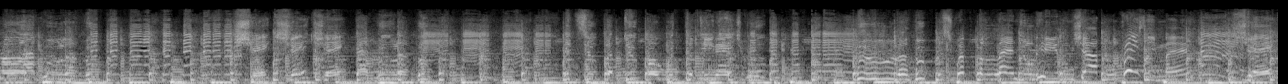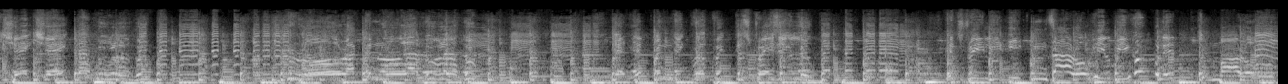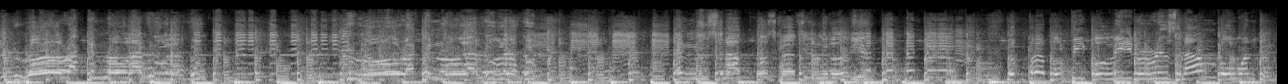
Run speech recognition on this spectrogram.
roll that hula hoop. Shake, shake, shake that hula hoop. It's super duper with the teenage group. Hula hoop is swept the land, you'll heal and shout crazy man. Shake, shake, shake that hula hoop. those curves, little you. The purple people eater is an number one.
